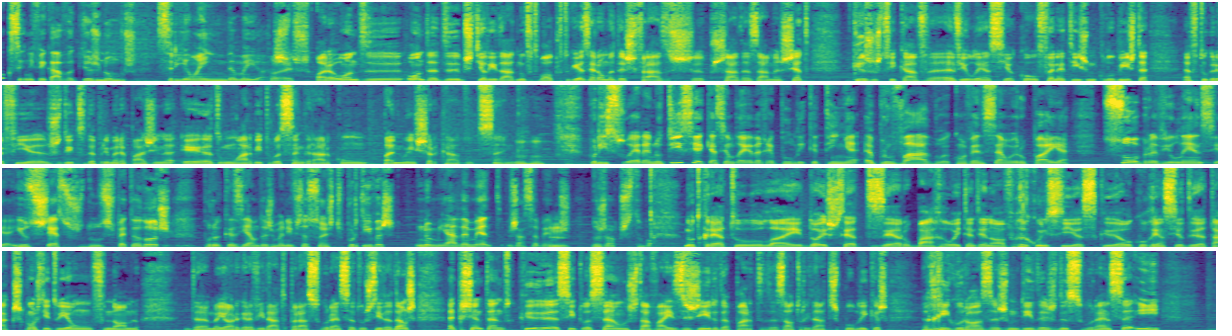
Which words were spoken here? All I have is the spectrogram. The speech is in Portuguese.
o que significava que os números seriam ainda maiores. Pois. Ora, onde onda de bestialidade no futebol português era uma das frases eh, puxadas à manchete que justificava a violência com o fanatismo clubista. A fotografia, Judite, da primeira página, é a de um árbitro a sangrar com um pano encharcado de sangue. Por isso era notícia que a Assembleia da República tinha aprovado a Convenção Europeia sobre a violência e os excessos dos espectadores por ocasião das manifestações desportivas, nomeadamente, já sabemos, dos jogos de futebol. No decreto-lei 270-89 reconhecia-se que a ocorrência de ataques constituía um fenómeno da maior gravidade para a segurança dos cidadãos, acrescentando que a situação estava a exigir da parte das autoridades públicas rigorosas medidas de segurança e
